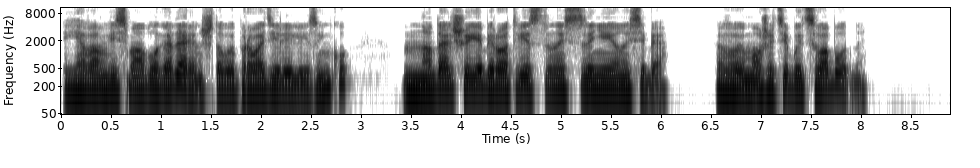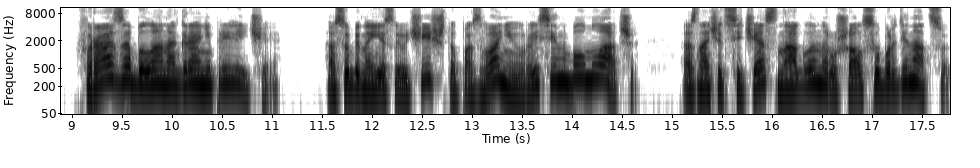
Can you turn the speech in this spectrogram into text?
«Я вам весьма благодарен, что вы проводили Лизоньку, но дальше я беру ответственность за нее на себя. Вы можете быть свободны». Фраза была на грани приличия, особенно если учесть, что по званию Рысин был младше, а значит, сейчас нагло нарушал субординацию.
